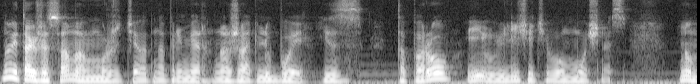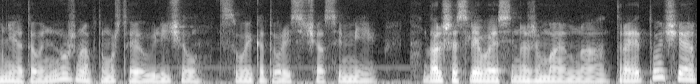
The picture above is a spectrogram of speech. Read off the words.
Ну и так же самое вы можете, вот, например, нажать любой из топоров и увеличить его мощность. Но мне этого не нужно, потому что я увеличил свой, который сейчас имею. Дальше слева, если нажимаем на троеточие,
